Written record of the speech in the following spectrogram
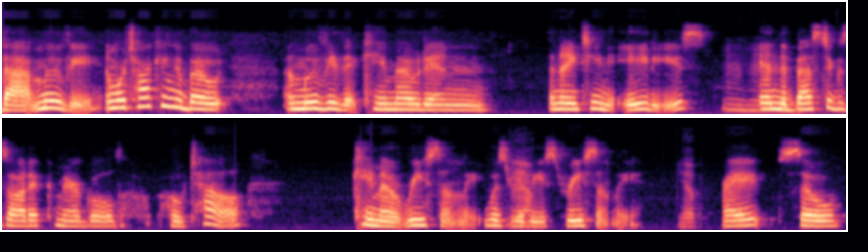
that movie. And we're talking about a movie that came out in the 1980s, hmm and The Best Exotic Marigold Hotel came out recently, was Yeah. released recently, Yep. right? So,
